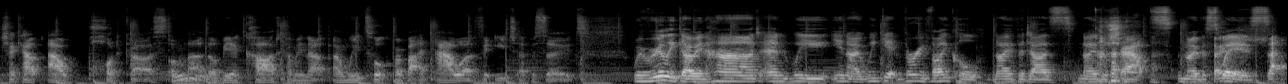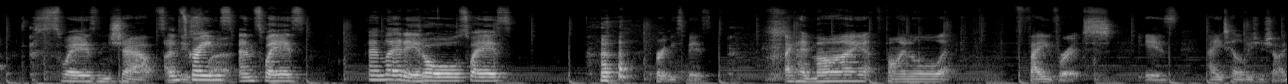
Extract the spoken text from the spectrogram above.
check out our podcast on that. There'll be a card coming up, and we talk for about an hour for each episode. we really go in hard and we, you know, we get very vocal. Nova does. Nova shouts. Nova swears. Swears and shouts. I and screams swear. and swears. And let it all swears. Britney Spears. Okay, my final favourite is a television show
